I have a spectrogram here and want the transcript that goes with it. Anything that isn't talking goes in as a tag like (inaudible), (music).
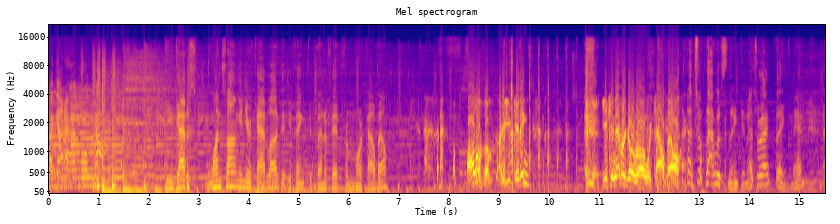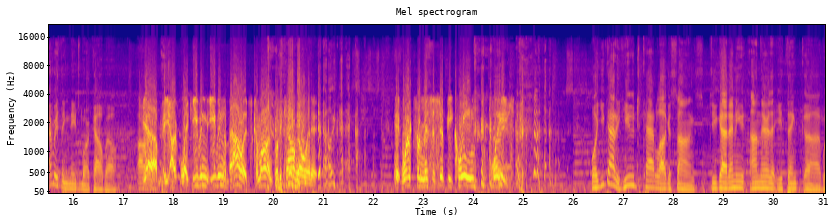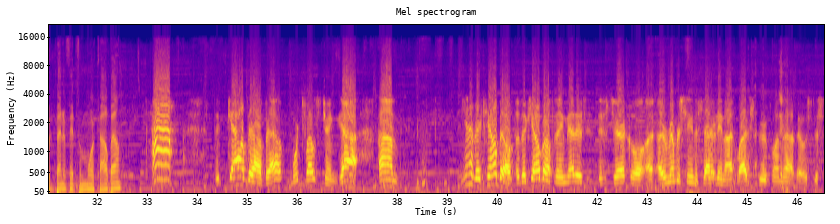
I gotta have more cowbell. You got a s one song in your catalog that you think could benefit from more cowbell? (laughs) All of them. Are you kidding? you can never go wrong with cowbell. (laughs) That's what I was thinking. That's what I think, man. Everything needs more cowbell. Yeah, yeah, like even even the ballads. Come on, put a cowbell in it. (laughs) Hell yeah. It worked for Mississippi Queen. Please. (laughs) Well, you got a huge catalog of songs. Do you got any on there that you think uh, would benefit from more cowbell? The cowbell, bro. More 12 string. Yeah. Um, yeah, the cowbell. The cowbell thing, that is hysterical. I, I remember seeing a Saturday Night Live spoof on that. That was just,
